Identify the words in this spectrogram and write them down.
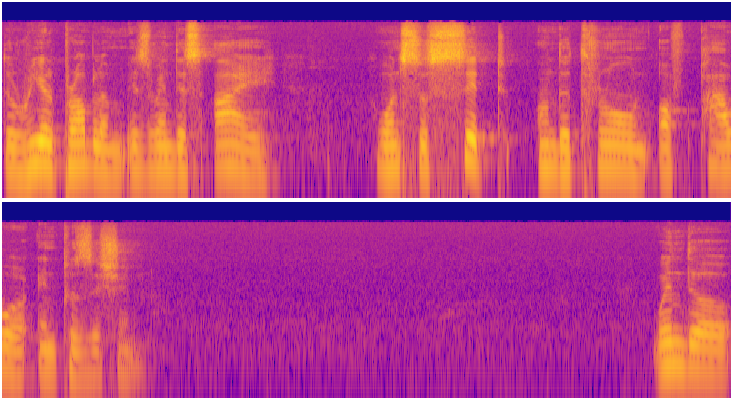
The real problem is when this I wants to sit on the throne of power and position. When, the,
